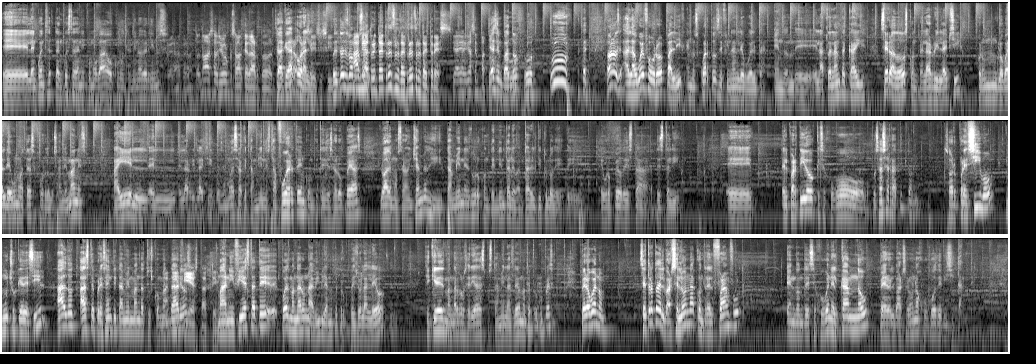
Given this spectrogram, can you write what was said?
Eh, la, encuesta, la encuesta, Dani, ¿cómo va o cómo terminó? A ver, dinos. Espérame, espérame. No, yo creo que se va a quedar todo. el ¿Se va a quedar? Órale. Sí, sí, sí. Pues entonces vamos ah, mira, a- 33, 33, 33. Ya, ya, ya se empató. ¿Ya se empató? Uf. Uh, uh. Vámonos a la UEFA Europa League en los cuartos de final de vuelta, en donde el Atalanta cae 0 a 2 contra el RB Leipzig, con un global de 1 a 3 a favor de los alemanes. Ahí el, el, el RB Leipzig pues demuestra que también está fuerte en competencias europeas, lo ha demostrado en Champions y también es duro contendiente a levantar el título de, de europeo de esta, de esta liga. Eh, el partido que se jugó pues hace ratito, ¿no? Sorpresivo, mucho que decir. Aldo, hazte presente y también manda tus comentarios. Manifiéstate. Manifiéstate, puedes mandar una Biblia, no te preocupes, yo la leo. Si quieres mandar groserías, pues también las leo, no te preocupes. Pero bueno, se trata del Barcelona contra el Frankfurt, en donde se jugó en el Camp Nou, pero el Barcelona jugó de visitante.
